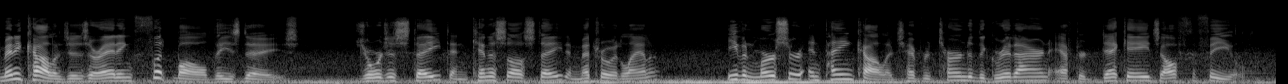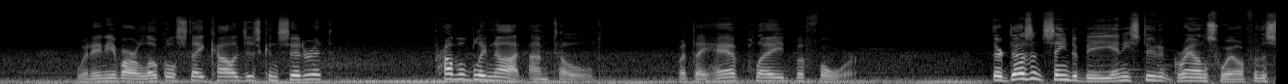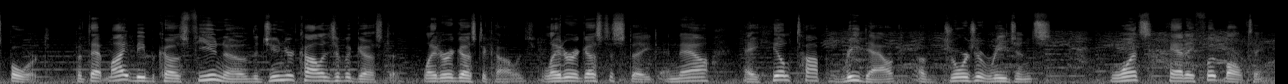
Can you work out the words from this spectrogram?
Many colleges are adding football these days. Georgia State and Kennesaw State and Metro Atlanta. Even Mercer and Paine College have returned to the gridiron after decades off the field. Would any of our local state colleges consider it? Probably not, I'm told, but they have played before. There doesn't seem to be any student groundswell for the sport, but that might be because few know the Junior College of Augusta, later Augusta College, later Augusta State, and now a hilltop redoubt of Georgia Regents, once had a football team.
